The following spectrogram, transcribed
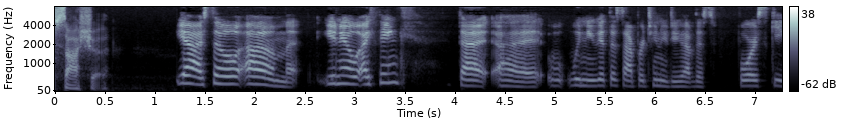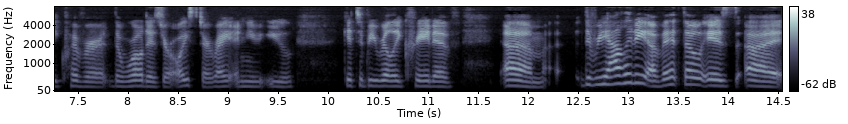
Sasha. Yeah, so um, you know, I think that uh, when you get this opportunity to have this four ski quiver, the world is your oyster, right? And you you get to be really creative. Um, the reality of it, though, is uh,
